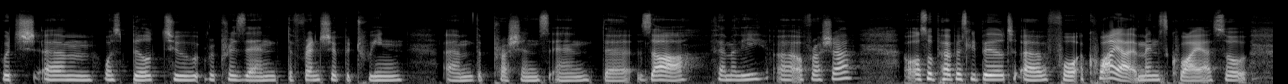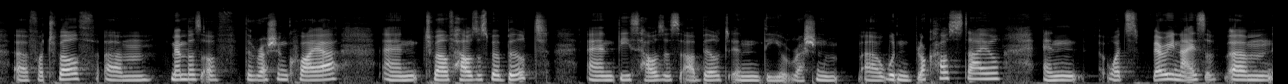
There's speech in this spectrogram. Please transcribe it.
which um, was built to represent the friendship between um, the Prussians and the Tsar family uh, of Russia. Also, purposely built uh, for a choir, a men's choir. So, uh, for 12 um, members of the Russian choir, and 12 houses were built. And these houses are built in the Russian uh, wooden blockhouse style. And what's very nice um,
